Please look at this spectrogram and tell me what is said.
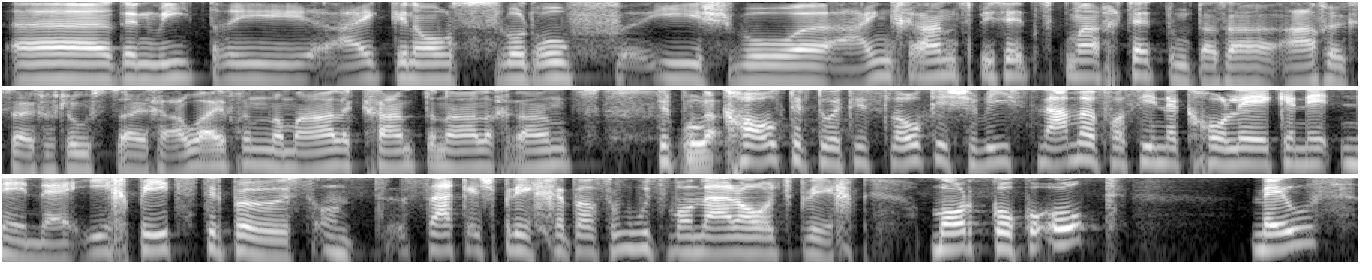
Äh, dann weitere Eidgenossen, wo drauf ist, wo äh, ein Kranz bis jetzt gemacht hat und das Anführungszeichen, Schlusszeichen auch einfach ein normaler kantonaler Kranz. Der Burghalter tut jetzt logischerweise die Namen von seinen Kollegen nicht nennen. Ich bin jetzt der Böse und sage, spreche das aus, was er anspricht. Marco Gott, Mels,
